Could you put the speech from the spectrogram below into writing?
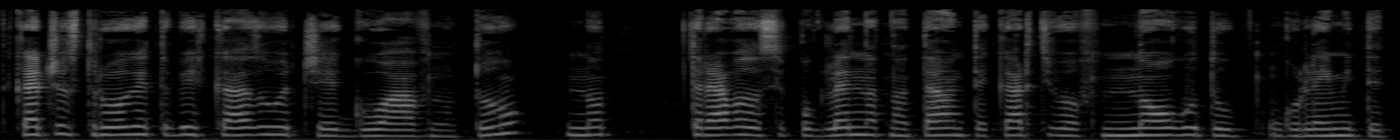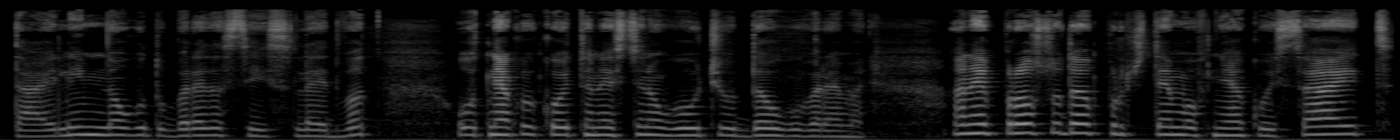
Така че астрологията бих казала, че е главното, но трябва да се погледнат на наталните карти в много големи детайли, много добре да се изследват от някой, който наистина го учи от дълго време а не просто да прочетем в някой сайт,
